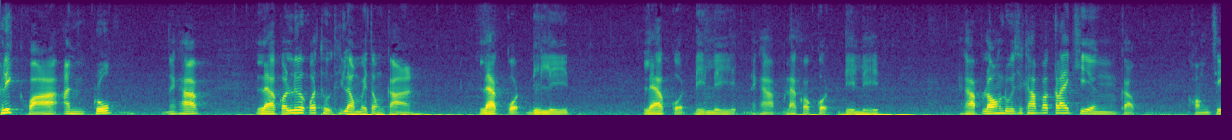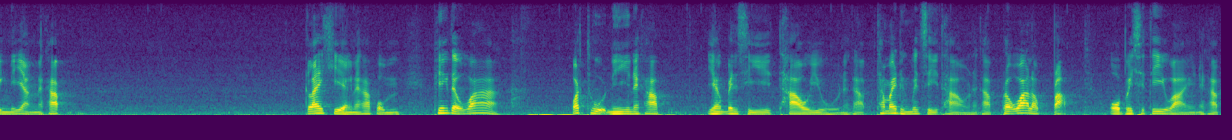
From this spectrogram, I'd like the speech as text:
คลิกขวา Ungroup นะครับ แล้วก็เลือกวัตถุที่เราไม่ต้องการ แล้วกด delete แล้วกด delete นะครับ แล้วก็กด delete นะครับ ลองดูสิครับว่าใกล้เคียงกับของจริงหรือยังนะครับ ใกล้เคียงนะครับผม เพียงแต่ว่าวัตถุนี้นะครับยังเป็นสีเทาอยู่นะครับทำไมถึงเป็นสีเทานะครับ เพราะว่าเราปรับ opacity ไว้นะครับ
